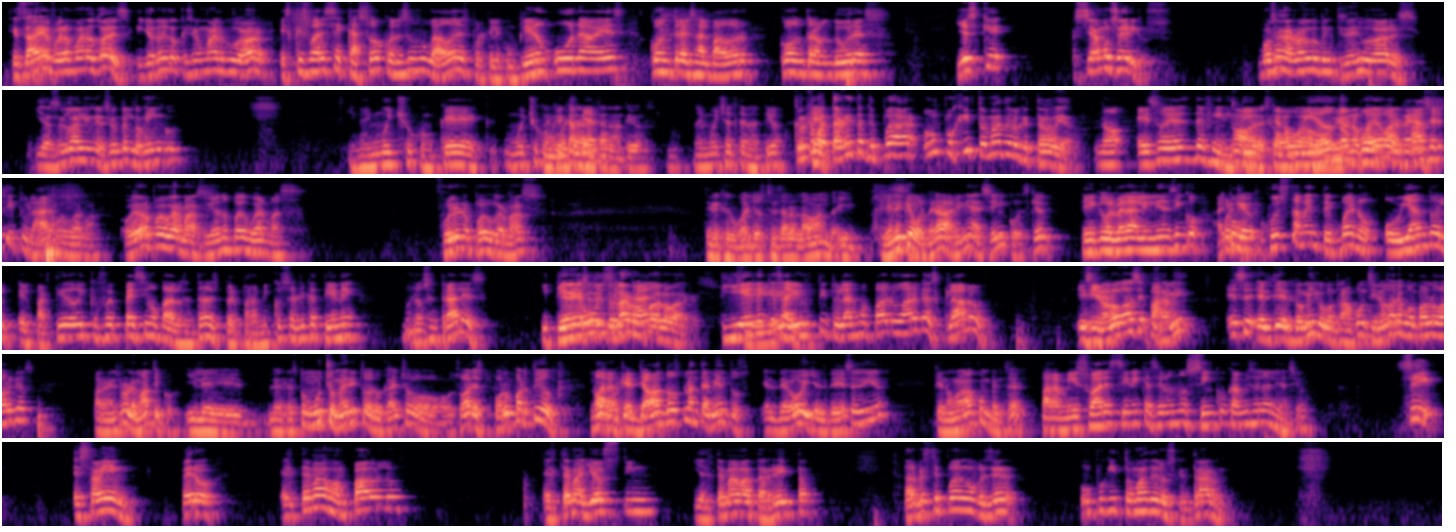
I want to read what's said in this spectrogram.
Que está bien, fueron buenos goles. Y yo no digo que sea un mal jugador. Es que Suárez se casó con esos jugadores porque le cumplieron una vez contra El Salvador, contra Honduras. Y es que, seamos serios. Vos agarrar los 26 jugadores y hacer la alineación del domingo. Y no hay mucho con qué, mucho con Hay qué muchas cambiar. alternativas. No hay mucha alternativa. Creo que. Matarrita te puede dar un poquito más de lo que te da Oviedo. No, eso es definitivo. No, es que no Oviedo no, no puede puede volver a ser titular. No puedo jugar más. Oviedo no puede jugar más. Oviedo no puede jugar más. Fuller no puede jugar más. Tiene que jugar Justin Salas la banda. Y tiene que volver a la línea de 5. Es que Tiene que volver a la línea de 5. Hay Porque como justamente, bueno, obviando el, el partido de hoy que fue pésimo para los centrales, pero para mí Costa Rica tiene buenos centrales. Y Tiene tiene, que ser un titular Juan Pablo Vargas. Tiene Sí. que salir un titular Juan Pablo Vargas, claro. Y si no lo hace, para mí, ese, el, el domingo contra Japón, si no sale Juan Pablo Vargas, para mí es problemático. Y le, le resto mucho mérito de lo que ha hecho Suárez por un partido. No, Para- porque ya van dos planteamientos, el de hoy y el de ese día, que no me va a convencer. Para mí Suárez tiene que hacer unos 5 cambios en la alineación. Sí, está bien. Pero el tema de Juan Pablo, el tema Justin y el tema Matarrita, tal vez te pueden ofrecer un poquito más de los que entraron.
